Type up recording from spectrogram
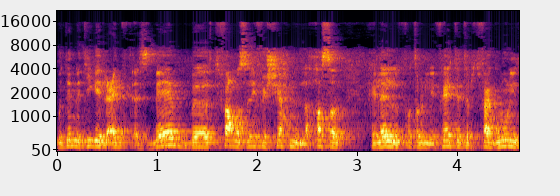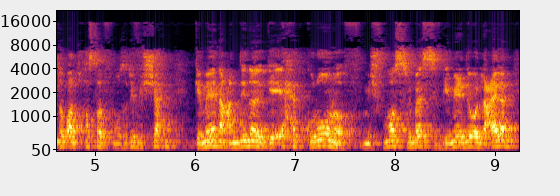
وده نتيجه لعدة أسباب. ارتفاع مصاريف الشحن اللي حصل خلال الفترة اللي فاتت ارتفاع جنوني طبعا حصل في مصاريف الشحن. كمان عندنا جائحة كورونا مش في مصر بس في جميع دول العالم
